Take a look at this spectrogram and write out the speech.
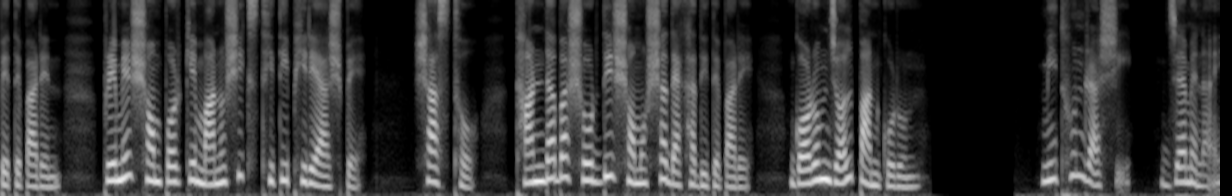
পেতে পারেন। প্রেমের সম্পর্কে মানসিক স্থিতি ফিরে আসবে। স্বাস্থ্য, ঠান্ডা বা সর্দির সমস্যা দেখা দিতে পারে। গরম জল পান করুন। মিথুন রাশি জেমেনাই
